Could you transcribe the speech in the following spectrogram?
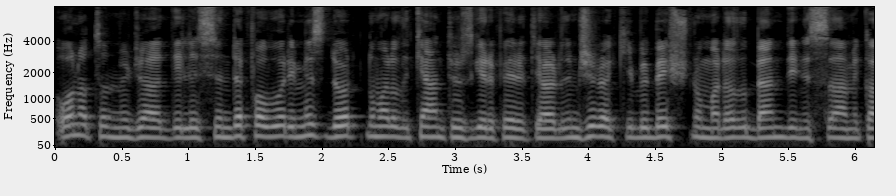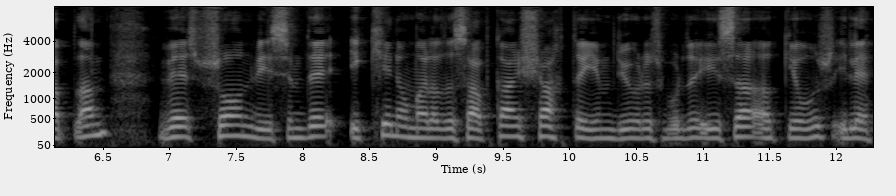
10 atın mücadelesinde favorimiz 4 numaralı Kent Rüzgarı Ferit Yardımcı rakibi 5 numaralı Ben Deniz Sami Kaplan ve son bir isimde 2 numaralı Safkan Şahtayım diyoruz burada İsa Akyavuz ile.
